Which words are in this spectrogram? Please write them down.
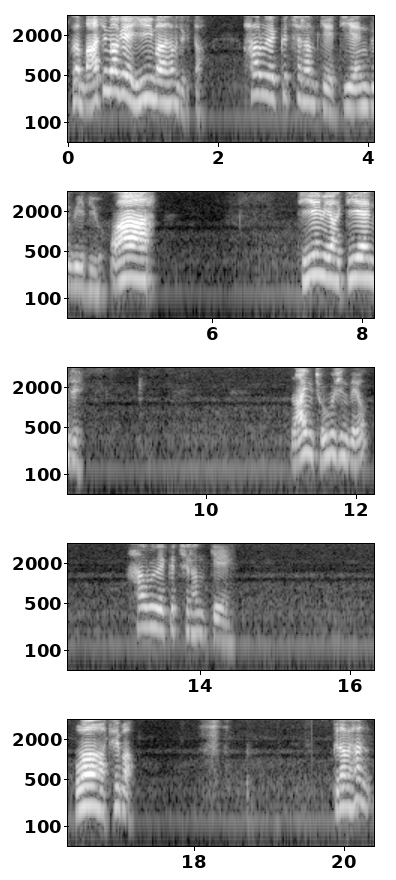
그다음 마지막에 이만 하면 되겠다. 하루의 끝을 함께 the end with you. 와. DM이랑 디엔드 라임 좋으신데요? 하루의 끝을 함께 와 대박 그 다음에 한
